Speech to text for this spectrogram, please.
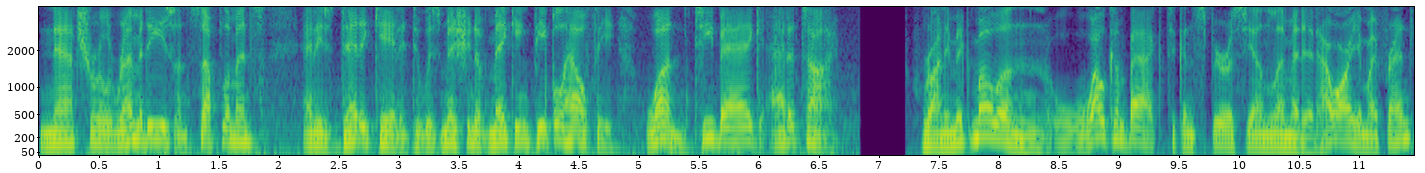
natural remedies and supplements, and he's dedicated to his mission of making people healthy, one tea bag at a time. Ronnie McMullen, welcome back to Conspiracy Unlimited. How are you, my friend?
